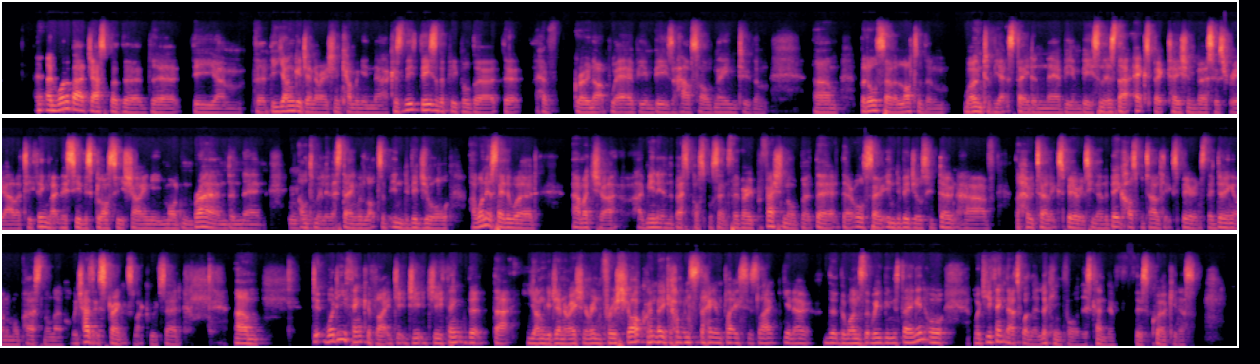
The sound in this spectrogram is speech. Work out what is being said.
And, and what about Jasper, the the the um, the, the younger generation coming in now? Because these these are the people that that have grown up where Airbnb is a household name to them, um, but also a lot of them won't have yet stayed in an Airbnb. So there's that expectation versus reality thing. Like they see this glossy, shiny, modern brand, and then mm-hmm. ultimately they're staying with lots of individual. I want to say the word amateur. I mean it in the best possible sense. They're very professional, but they're they're also individuals who don't have the hotel experience. You know, the big hospitality experience. They're doing it on a more personal level, which has its strengths, like we've said. Um, what do you think of like do, do, do you think that that younger generation are in for a shock when they come and stay in places like you know the, the ones that we've been staying in? Or or do you think that's what they're looking for this kind of this quirkiness?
